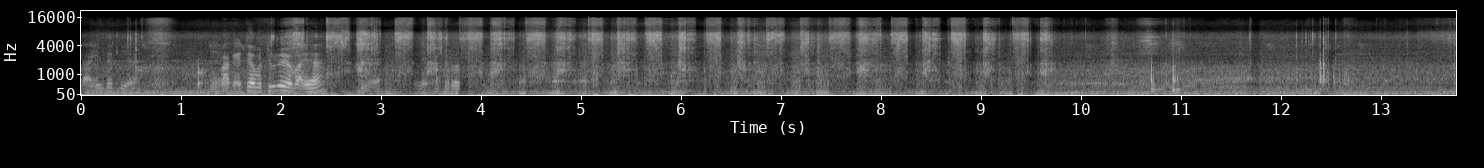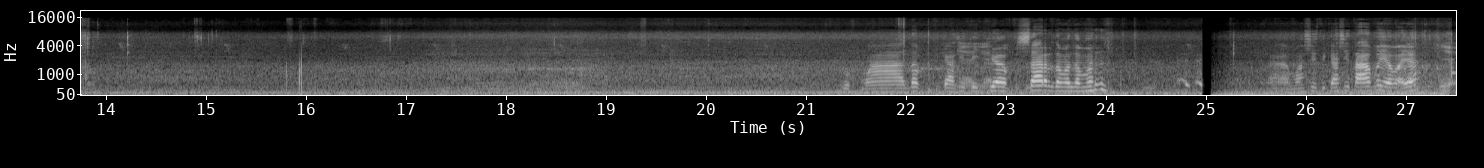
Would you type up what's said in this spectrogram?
kita intip ya, ya. pakai dapat dulu ya pak ya, ya. ya mantap dikasih Ya, ya. tiga besar teman-teman. Nah, masih dikasih tape ya Pak ya. Iya.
